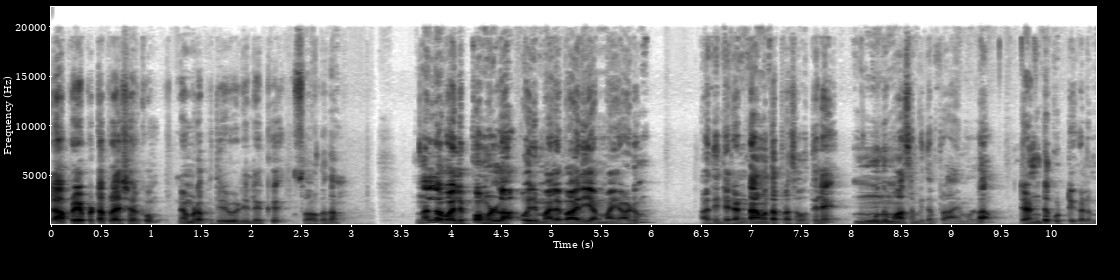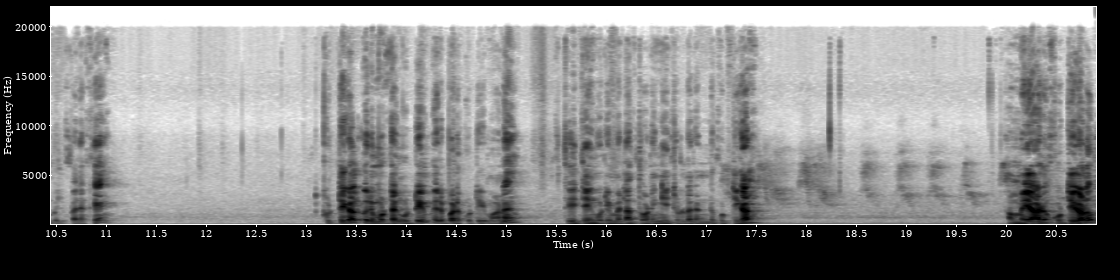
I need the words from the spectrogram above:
എല്ലാ പ്രിയപ്പെട്ട പ്രേക്ഷകർക്കും നമ്മുടെ പുതിയ വീഡിയോയിലേക്ക് സ്വാഗതം. നല്ല വലുപ്പമുള്ള ഒരു മലബാരി അമ്മയാടും അതിന്റെ രണ്ടാമത്തെ പ്രസവത്തിലെ മൂന്ന് മാസം വീതം പ്രായമുള്ള രണ്ട് കുട്ടികളും വിൽപ്പനയ്ക്ക്. കുട്ടികൾ ഒരു മുട്ടൻകുട്ടിയും ഒരു പടക്കുട്ടിയുമാണ് തീറ്റയും കുട്ടിയും എല്ലാം തുടങ്ങിയിട്ടുള്ള രണ്ട് കുട്ടികൾ. അമ്മയാടും കുട്ടികളും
